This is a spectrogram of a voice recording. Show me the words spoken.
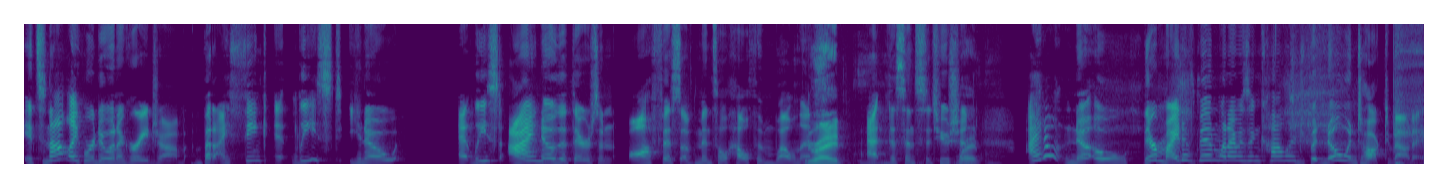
it's not like we're doing a great job, but I think at least, you know, at least I know that there's an office of mental health and wellness Right. at this institution. Right. I don't know. There might have been when I was in college, but no one talked about it.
